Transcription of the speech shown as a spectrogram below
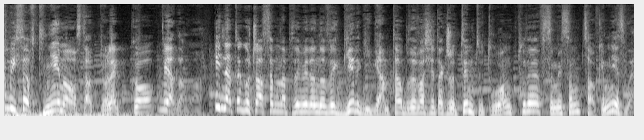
Ubisoft nie ma ostatnio lekko, wiadomo. I dlatego czasem na premierę nowych gier Giganta obrywa się także tym tytułom, które w sumie są całkiem niezłe.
